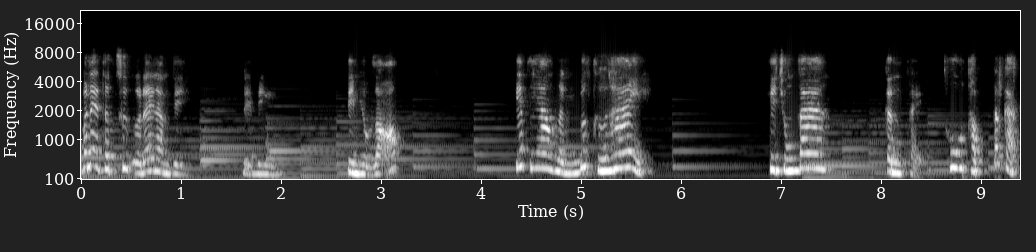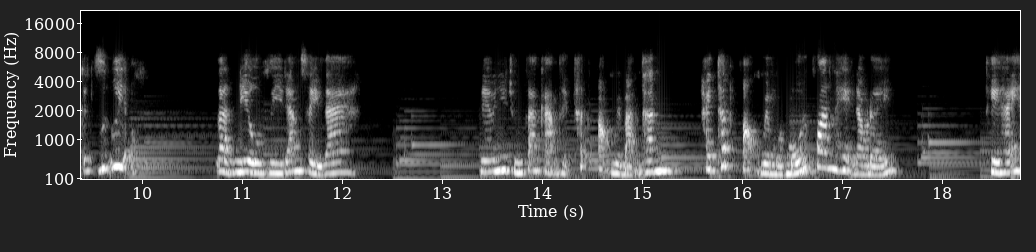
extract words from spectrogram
vấn đề thật sự ở đây làm gì? Để mình tìm hiểu rõ. Tiếp theo là bước thứ hai, thì chúng ta cần phải thu thập tất cả các dữ liệu là điều gì đang xảy ra nếu như chúng ta cảm thấy thất vọng về bản thân hay thất vọng về một mối quan hệ nào đấy thì hãy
